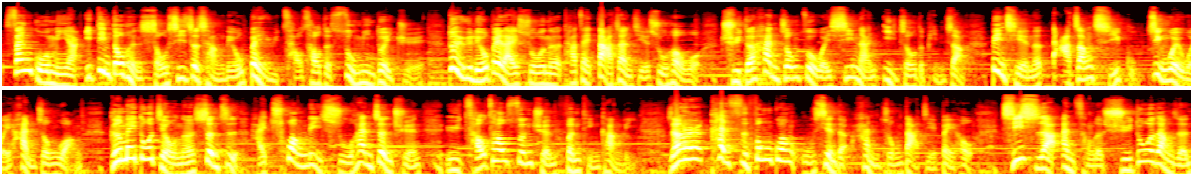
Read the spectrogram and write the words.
三国迷啊，一定都很熟悉这场刘备与曹操的宿命对决。对于刘备来说呢，他在大战结束后，我取得汉中作为西南益州的屏障，并且呢，大张旗鼓，进位为汉中王。隔没多久呢，甚至还创立蜀汉政权，与曹操、孙权分庭抗礼。然而，看似风光无限的汉中大捷背后，其实啊，暗藏了许多让人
